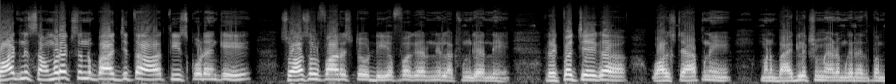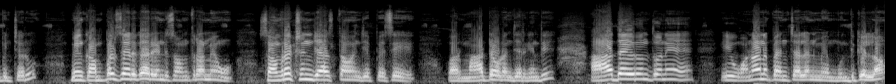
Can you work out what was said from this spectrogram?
వాటిని సంరక్షణ బాధ్యత తీసుకోవడానికి సోషల్ ఫారెస్ట్ డిఎఫ్ఓ గారిని లక్ష్మణ్ గారిని రిక్వెస్ట్ చేయగా వాళ్ళ స్టాఫ్ని మన భాగ్యలక్ష్మి మేడం గారు పంపించారు. మేము కంపల్సరీగా రెండు సంవత్సరాలు మేము సంరక్షణ చేస్తామని చెప్పేసి వారు మాట ఇవ్వడం జరిగింది. ఆ ధైర్యంతోనే ఈ వనాన్ని పెంచాలని మేము ముందుకెళ్ళాం.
